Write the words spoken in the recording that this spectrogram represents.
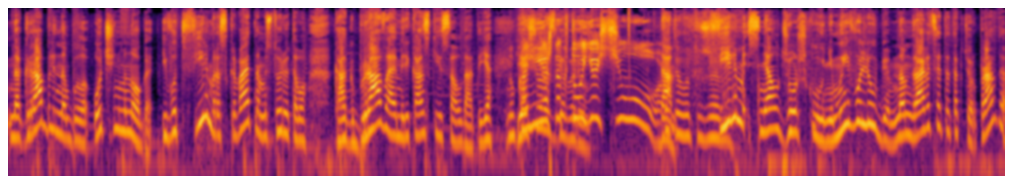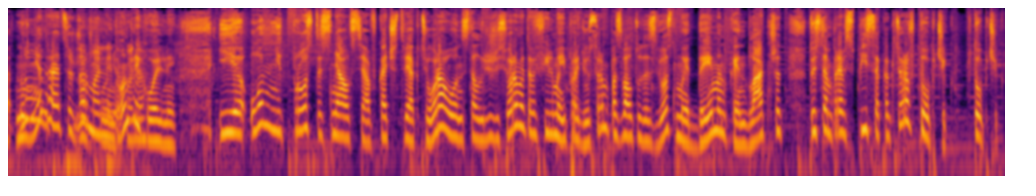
награблено было очень много. И вот фильм раскрывает нам историю того, как бравые американские солдаты. Я, Ну, я конечно, кто еще? Да. Это вот уже... Фильм снял Джордж Клуни. Мы его любим. Нам нравится этот актер, правда? Ну, Ну, мне нравится Джордж нормальный Клуни. Он такой, да. прикольный. И он не просто снялся в качестве актера, он стал режиссером этого фильма и продюсером. Позвал туда звезд Мэтт Деймон, Кен Блатчет. То есть там прям список актеров топчик. Топчик.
